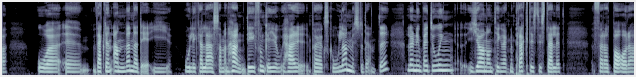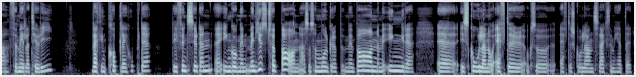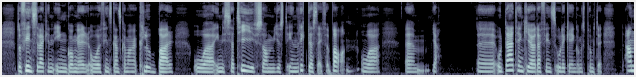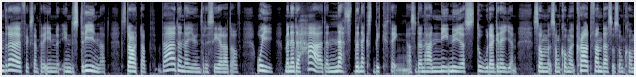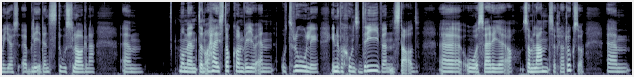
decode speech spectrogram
och eh, verkligen använda det i olika lärsammanhang. Det funkar ju här på högskolan med studenter. Learning by doing gör någonting verkligen praktiskt istället för att bara förmedla teori. Verkligen koppla ihop det. Det finns ju den eh, ingången. Men just för barn, alltså som målgrupp med barn, med yngre eh, i skolan och efter också efterskolans verksamheter. Då finns det verkligen ingångar och det finns ganska många klubbar och initiativ som just inriktar sig för barn. Och, um, ja. Uh, och där tänker jag, där finns olika ingångspunkter. Andra är för exempel in, industrin, att startup-världen är ju intresserad av oj, men är det här the next, the next big thing? Alltså den här ny, nya stora grejen som, som kommer crowdfundas och som kommer görs, eh, bli den storslagna um, momenten. Och här i Stockholm, vi är ju en otrolig innovationsdriven stad. Uh, och Sverige ja, som land såklart också. Um,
